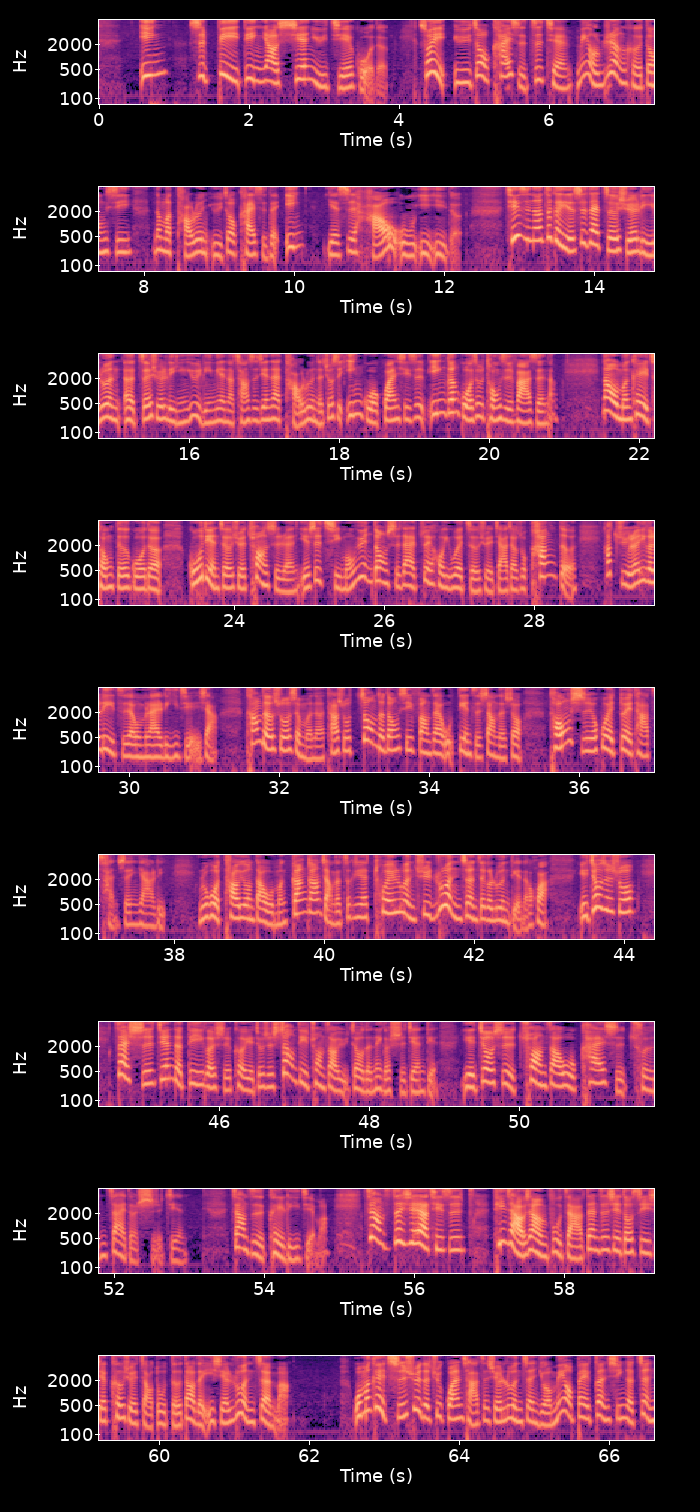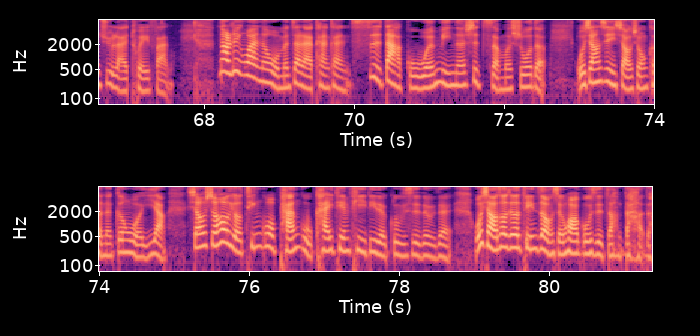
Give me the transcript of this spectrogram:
因是必定要先于结果的，所以宇宙开始之前没有任何东西，那么讨论宇宙开始的因也是毫无意义的。其实呢，这个也是在哲学理论、呃，哲学领域里面呢，长时间在讨论的，就是因果关系是因跟果是不是同时发生啊？那我们可以从德国的古典哲学创始人，也是启蒙运动时代最后一位哲学家，叫做康德，他举了一个例子，我们来理解一下。康德说什么呢？他说，重的东西放在垫子上的时候，同时会对它产生压力。如果套用到我们刚刚讲的这些推论去论证这个论点的话，也就是说，在时间的第一个时刻，也就是上帝创造宇宙的那个时间点，也就是创造物开始存在的时间，这样子可以理解吗？这样子这些啊，其实听起来好像很复杂，但这些都是一些科学角度得到的一些论证嘛。我们可以持续的去观察这些论证有没有被更新的证据来推翻。那另外呢，我们再来看看四大古文明呢是怎么说的。我相信小熊可能跟我一样，小时候有听过盘古开天辟地的故事，对不对？我小时候就是听这种神话故事长大的。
